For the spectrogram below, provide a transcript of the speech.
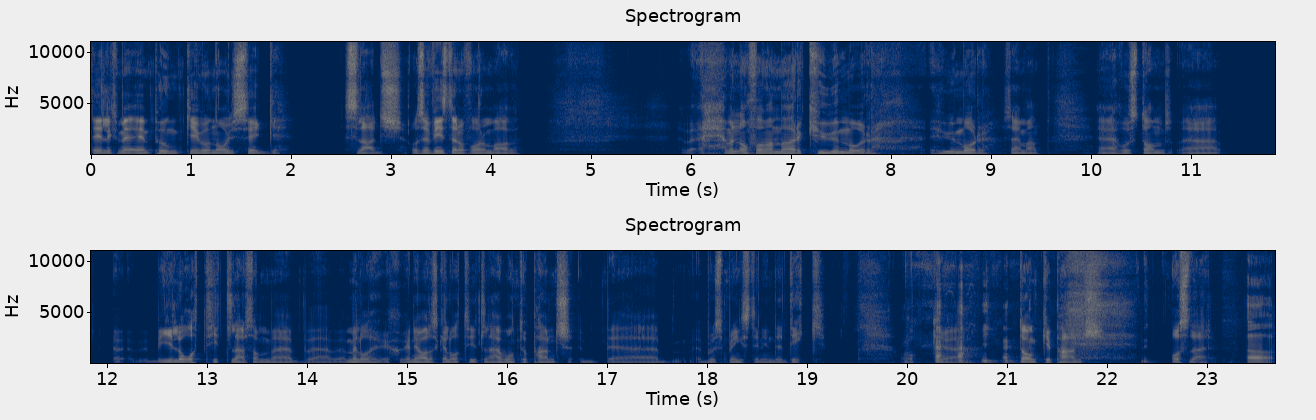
Det är liksom en punkig och noisig sludge. Och sen finns det någon form av men någon form av mörk humor. Humor säger man. Eh, hos dem. Eh, I låttitlar som eh, med lå- genialiska låttitlar I want to punch eh, Bruce Springsteen in the dick. Och eh, Donkey Punch. Och sådär. Ja.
